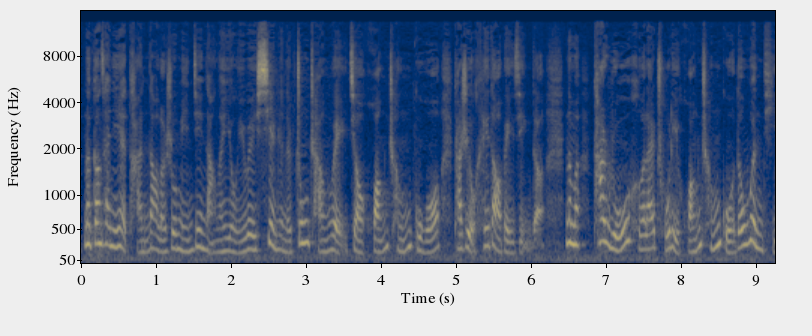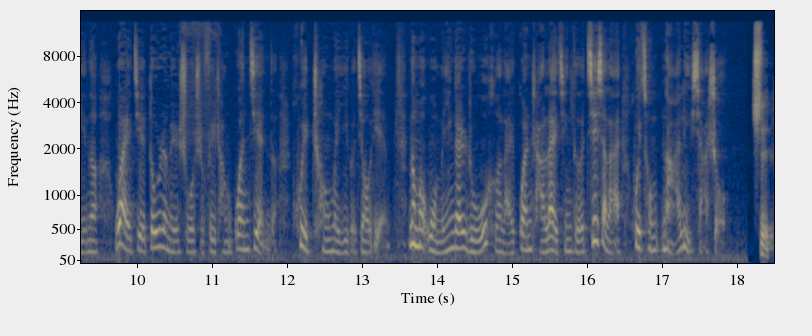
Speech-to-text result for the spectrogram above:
那刚才您也谈到了，说民进党呢有一位现任的中常委叫黄成国，他是有黑道背景的。那么他如何来处理黄成国的问题呢？外界都认为说是非常关键的，会成为一个焦点。那么我们应该如何来观察赖清德接下来会从哪里下手？是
